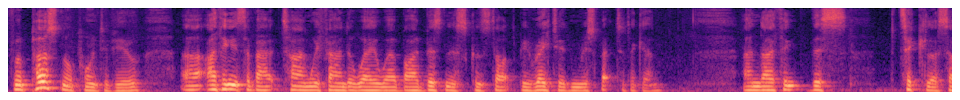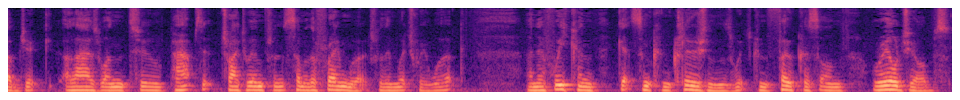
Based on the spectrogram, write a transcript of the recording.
From a personal point of view, uh, I think it's about time we found a way whereby business can start to be rated and respected again. And I think this particular subject allows one to perhaps try to influence some of the frameworks within which we work. And if we can get some conclusions which can focus on real jobs,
